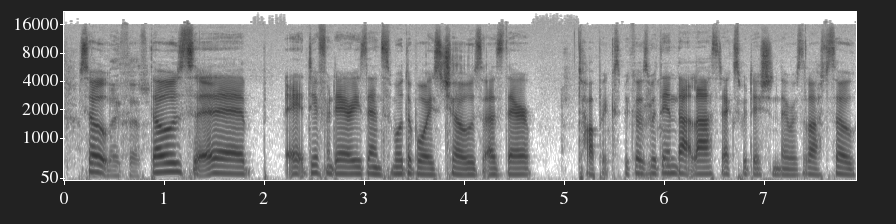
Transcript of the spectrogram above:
So like that. those uh, uh, different areas then some other boys chose as their topics because Very within that last expedition there was a lot. So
